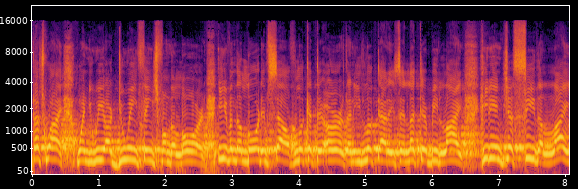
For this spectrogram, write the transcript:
That's why when we are doing things from the Lord, even the Lord Himself looked at the earth and He looked at it and said, Let there be light. He didn't just see the light,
